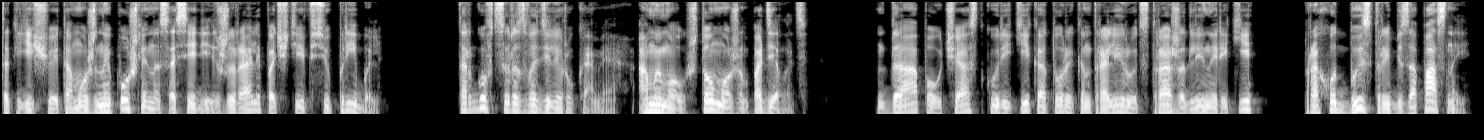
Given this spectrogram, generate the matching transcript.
так еще и таможенные пошлины соседей сжирали почти всю прибыль. Торговцы разводили руками, а мы, мол, что можем поделать? Да, по участку реки, который контролирует стража длинной реки, проход быстрый и безопасный.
